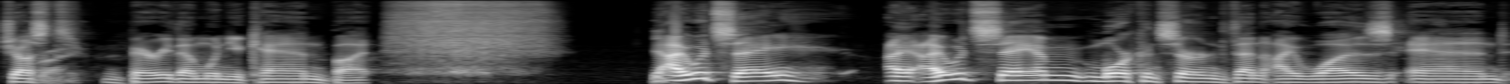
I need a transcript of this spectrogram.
Just right. bury them when you can. But yeah, I would say I, I would say I'm more concerned than I was. And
